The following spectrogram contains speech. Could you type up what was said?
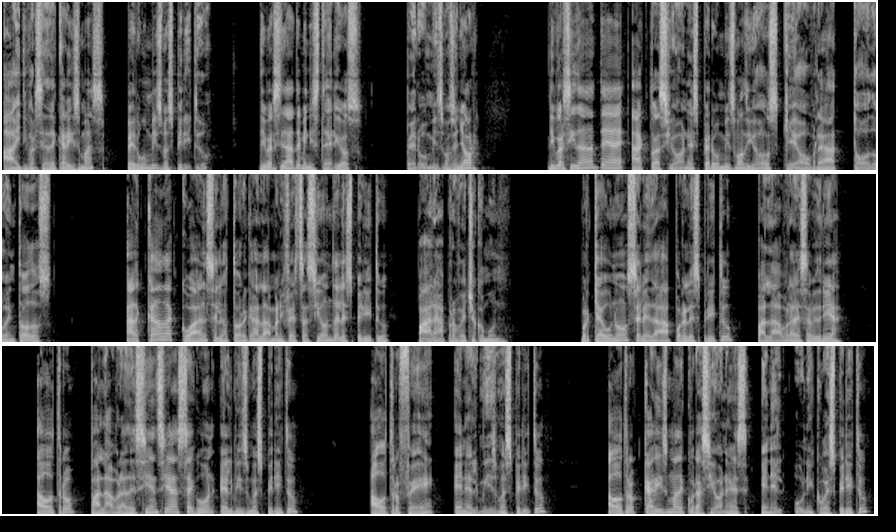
Hay diversidad de carismas, pero un mismo Espíritu. Diversidad de ministerios, pero un mismo Señor. Diversidad de actuaciones, pero un mismo Dios que obra todo en todos. A cada cual se le otorga la manifestación del Espíritu para provecho común. Porque a uno se le da por el Espíritu palabra de sabiduría, a otro palabra de ciencia según el mismo Espíritu, a otro fe en el mismo Espíritu, a otro carisma de curaciones en el único Espíritu,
